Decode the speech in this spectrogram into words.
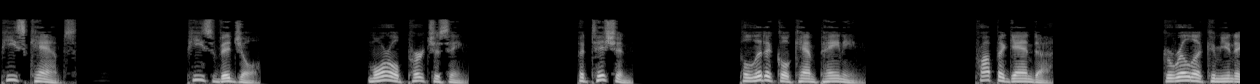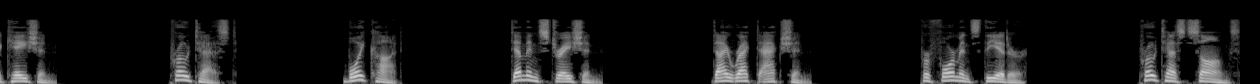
Peace camps. Peace vigil. Moral purchasing. Petition. Political campaigning. Propaganda. Guerrilla communication. Protest. Boycott. Demonstration. Direct action Performance theater Protest songs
